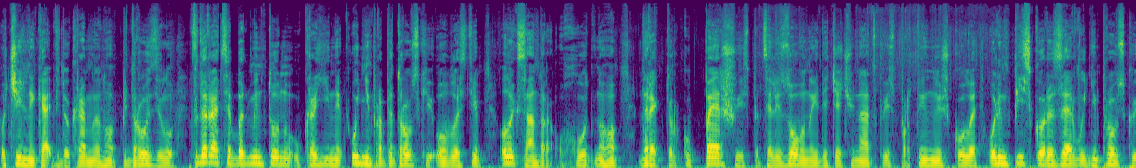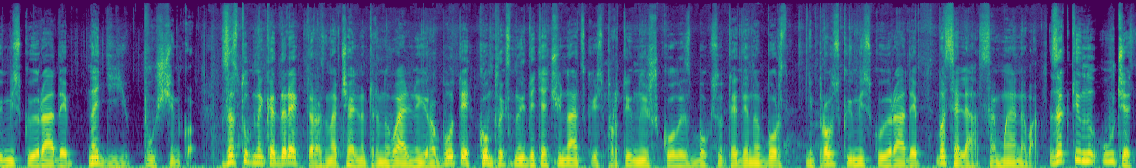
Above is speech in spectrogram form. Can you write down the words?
очільника відокремленого підрозділу Федерація бадмінтону України у Дніпропетровській області Олександра Охотного, директорку першої спеціалізованої дитячо-юнацької спортивної школи Олімпійського резерву Дніпровської міської ради Надію Пущенко, заступника директора з навчально-тренувальної роботи комплексної дитячо-юнацької спортивної школи з боксу та єдиноборств Дніпровської міської ради Василя Семенова за активну участь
